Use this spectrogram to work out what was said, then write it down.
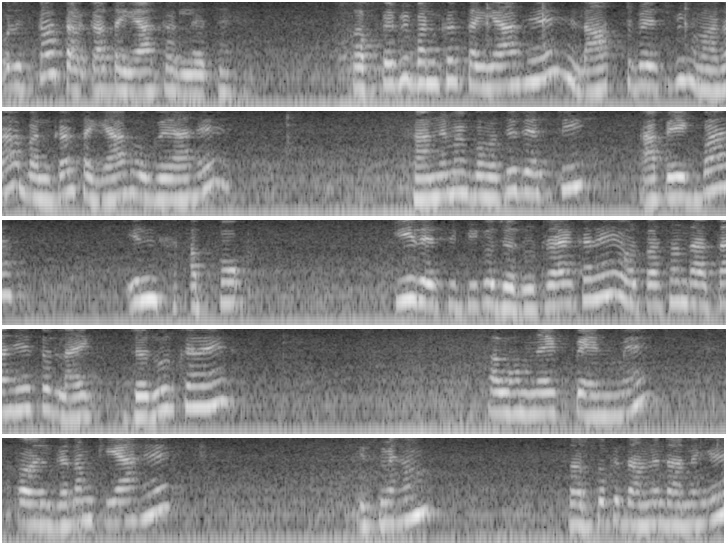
और इसका तड़का तैयार कर लेते हैं। अप्पे भी बनकर तैयार है। लास्ट बैच भी हमारा बनकर तैयार हो गया है। खाने में बहुत ही टेस्टी आप एक बार इन अप्पों की रेसिपी को ज़रूर ट्राई करें और पसंद आता है तो लाइक ज़रूर करें। अब हमने एक पैन में ऑयल गरम किया है। इसमें हम सरसों के दाने डालेंगे।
